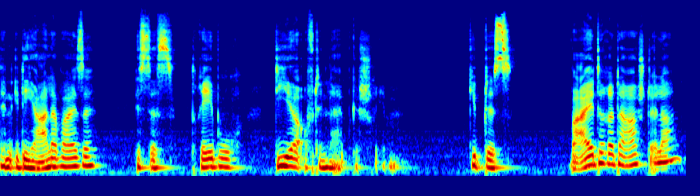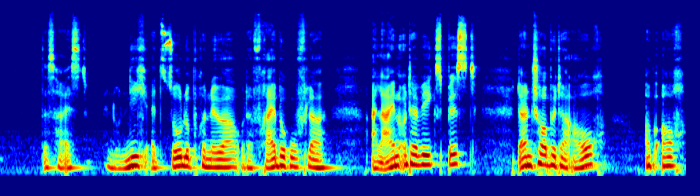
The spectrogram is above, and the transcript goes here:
Denn idealerweise ist das Drehbuch dir auf den Leib geschrieben. Gibt es weitere Darsteller? Das heißt, wenn du nicht als Solopreneur oder Freiberufler allein unterwegs bist, dann schau bitte auch, ob auch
